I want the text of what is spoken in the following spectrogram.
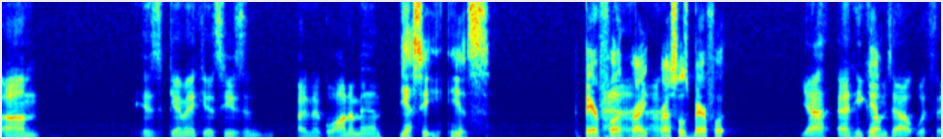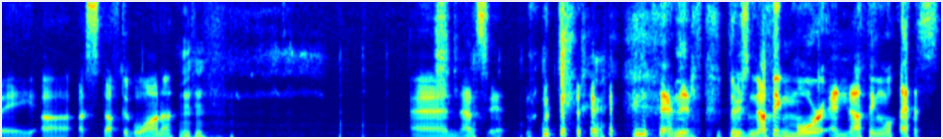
Um, his gimmick is he's an, an iguana man. Yes, he, he is. Barefoot, And, right? uh, Wrestles barefoot. Yeah, and he Yeah. comes out with a uh, a stuffed iguana, Mm-hmm. And that's it. and it's, there's nothing more and nothing less.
